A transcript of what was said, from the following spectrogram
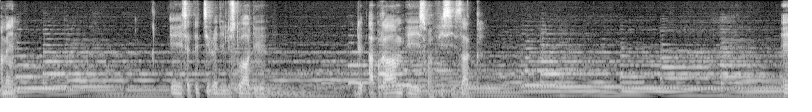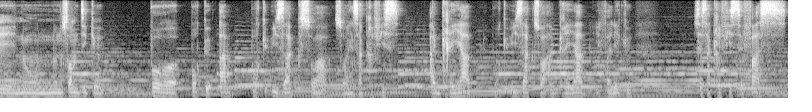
Amen. Et c'était tiré de l'histoire de, de et son fils Isaac. Et nous nous, sommes dit que pour, pour, que, pour que Isaac soit, soit un sacrifice agréable, pour que Isaac soit agréable, il fallait que ce sacrifice se fasse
